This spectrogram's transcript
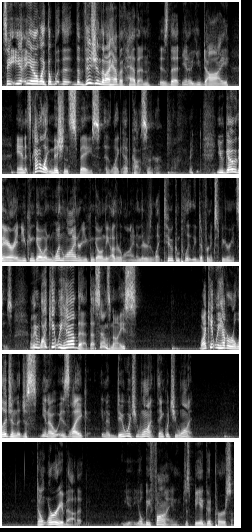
See, you, know, like the, the the vision that I have of heaven is that you know you die, and it's kind of like mission space at like Epcot Center. You go there and you can go in one line or you can go in the other line, and there's like two completely different experiences. I mean, why can't we have that? That sounds nice. Why can't we have a religion that just you know is like you know do what you want, think what you want? Don't worry about it. You'll be fine. Just be a good person.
